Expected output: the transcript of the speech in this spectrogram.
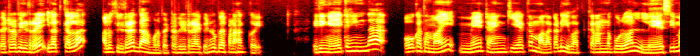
පෙට්‍ර ෆිල්ටරේ ඉවත් කරලා අලු ෆිල්ටර දාමුණ පෙට්‍ර ෆිල්ටරයක් වෙන රුප පනහක්කොයි ඉතින් ඒක හින්දා ඕක තමයි මේ ටැන්කියක මලකට ඉවත් කරන්න පුළුවන් ලේසිම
